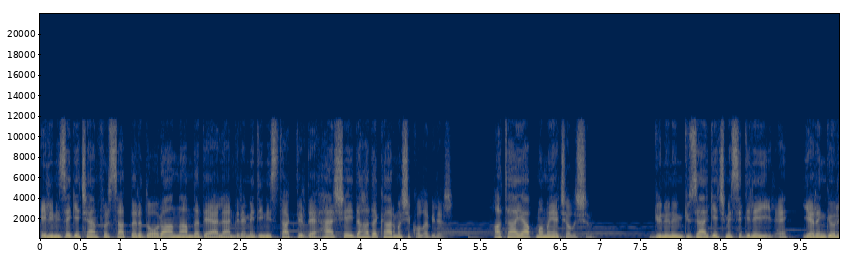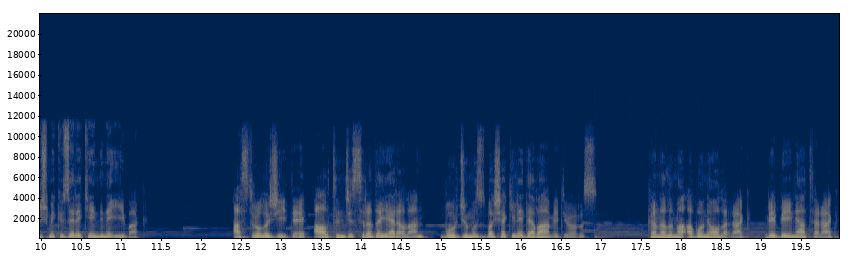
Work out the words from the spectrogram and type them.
Elinize geçen fırsatları doğru anlamda değerlendiremediğiniz takdirde her şey daha da karmaşık olabilir. Hata yapmamaya çalışın. Gününün güzel geçmesi dileğiyle, yarın görüşmek üzere kendine iyi bak. Astrolojide 6. sırada yer alan burcumuz Başak ile devam ediyoruz. Kanalıma abone olarak ve beğeni atarak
